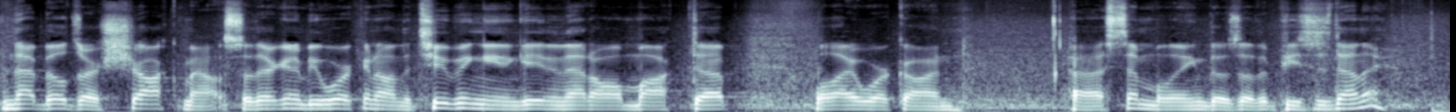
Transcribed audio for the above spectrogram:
and that builds our shock mount. So they're gonna be working on the tubing and getting that all mocked up while I work on uh, assembling those other pieces down there.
